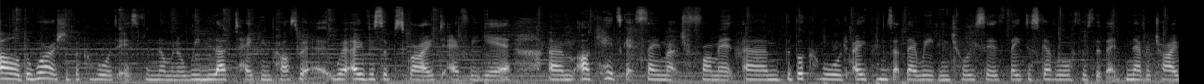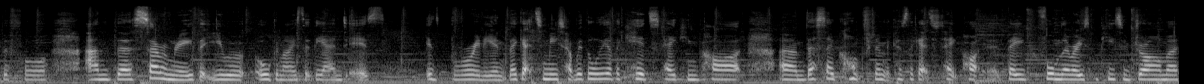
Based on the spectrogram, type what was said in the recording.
Oh, the Warwickshire Book Award is phenomenal. We love taking part. We're, we're oversubscribed every year. Um, our kids get so much from it. Um, the Book Award opens up their reading choices. They discover authors that they'd never tried before. And the ceremony that you organise at the end is is brilliant. They get to meet up with all the other kids taking part. Um, they're so confident because they get to take part, they perform their own piece of drama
